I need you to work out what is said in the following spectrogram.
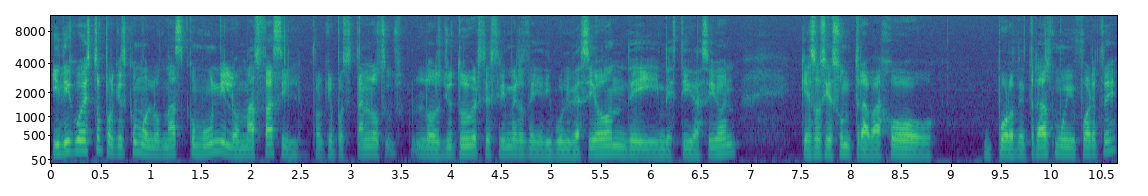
y digo esto porque es como lo más común y lo más fácil porque pues están los los youtubers streamers de divulgación de investigación que eso sí es un trabajo por detrás muy fuerte.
